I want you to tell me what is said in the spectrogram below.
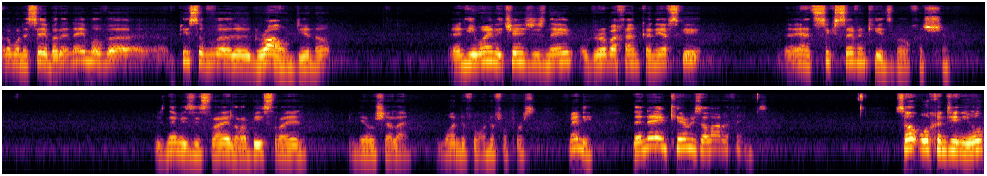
I don't want to say, but a name of a piece of uh, ground, you know. And he went, he changed his name, Rabbi Chaim Kanievsky. They had six, seven kids, Baruch Hashem. His name is Israel, Rabbi Israel in Jerusalem. Wonderful, wonderful person. Many. The name carries a lot of things. So we'll continue.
